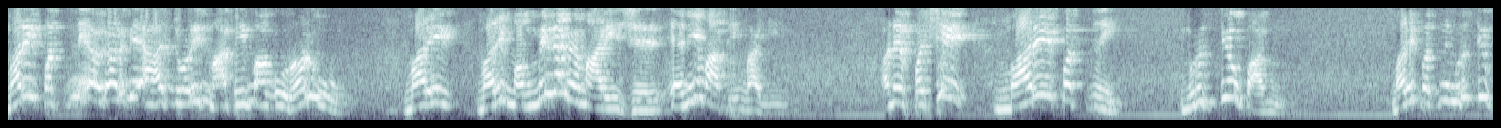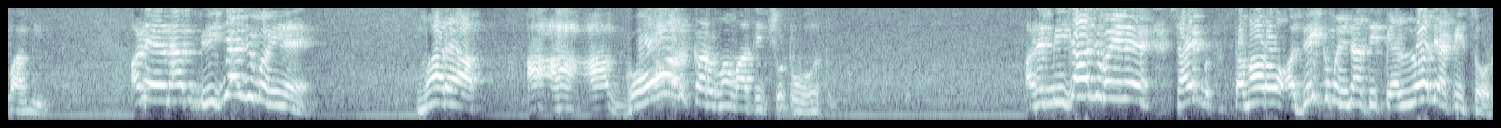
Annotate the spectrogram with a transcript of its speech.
મારી પત્ની આગળ બે હાથ જોડી માફી માગું રડું. મારી મારી મમ્મીને મેં મારી છે એની માફી માગી. અને પછી મારી પત્ની મૃત્યુ પામી. મારી પત્ની મૃત્યુ પામી. અને એના બીજા જ મહિને મારે આ આ ઘોર કર્મમાંથી છૂટવું હતું. અને બીજા જ મહિને સાહેબ, તમારો અધિક મહિનાથી પહેલો જ એપિસોડ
